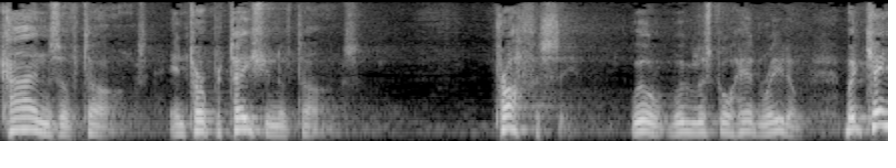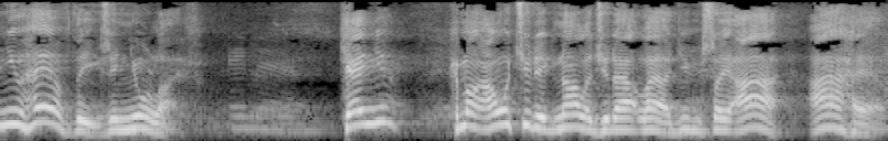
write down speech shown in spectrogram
kinds of tongues, interpretation of tongues, prophecy. We'll, we'll just go ahead and read them. But can you have these in your life? Amen. Can you? Come on, I want you to acknowledge it out loud. You can say, I, I have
